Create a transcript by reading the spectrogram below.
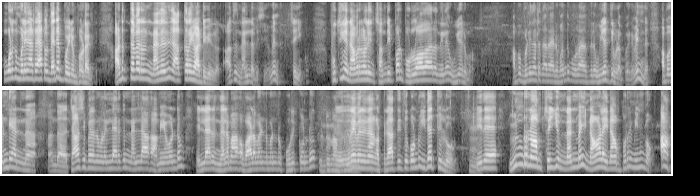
உங்களுக்கு வெளிநாட்டு ஆக்கள் விதை போயிடும் போடக்கு அடுத்தவர் நலனில் அக்கறை காட்டுவீர்கள். அது நல்ல விஷயம். என்ன? செய்யுங்க. புதிய நபர்களின் சந்திப்பால் பொருளாதார நிலை உயருமா? அப்போ வெளிநாட்டுக்காரர் வந்து பொருளாதாரத்தில் உயர்த்தி விட போயிடும். என்ன? அப்போ இந்தியா அந்த ராசி பலன்கள் எல்லாருக்கும் நல்லாக அமைய வேண்டும். எல்லாரும் நலமாக வாழ வேண்டும் என்று கூறிக்கொண்டு இறைவனை நாங்கள் பிரார்த்தித்துக் கொண்டு இதை சொல்லணும் இதை இன்று நாம் செய்யும் நன்மை நாளை நாம் பெறும் இன்பம். ஆ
